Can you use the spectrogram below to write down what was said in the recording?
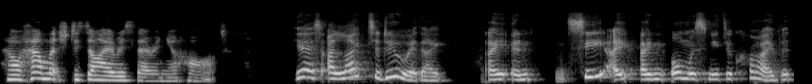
How how much desire is there in your heart? Yes, I like to do it. I I and see, I, I almost need to cry, but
